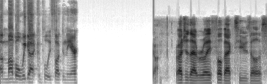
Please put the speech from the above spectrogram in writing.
Uh, Mumble, we got completely fucked in the air. Roger that, Roy. Fall back to Zealous.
